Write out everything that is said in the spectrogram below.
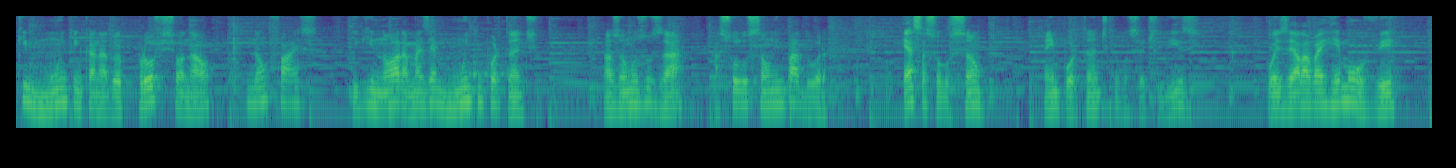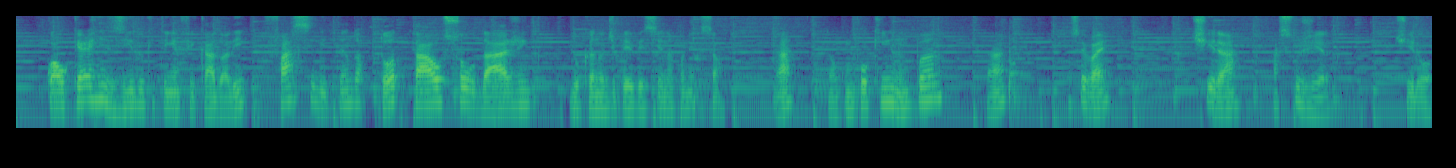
que muito encanador profissional não faz, ignora, mas é muito importante. Nós vamos usar a solução limpadora. Essa solução é importante que você utilize, pois ela vai remover qualquer resíduo que tenha ficado ali, facilitando a total soldagem do cano de PVC na conexão, tá? Então com um pouquinho num pano, tá? Você vai tirar a sujeira. Tirou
